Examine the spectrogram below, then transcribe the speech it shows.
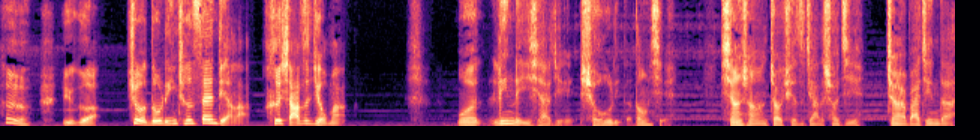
哼，宇哥，这都凌晨三点了，喝啥子酒嘛？”我拎了一下这手里的东西，镶上赵瘸子家的烧鸡，正儿八经的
